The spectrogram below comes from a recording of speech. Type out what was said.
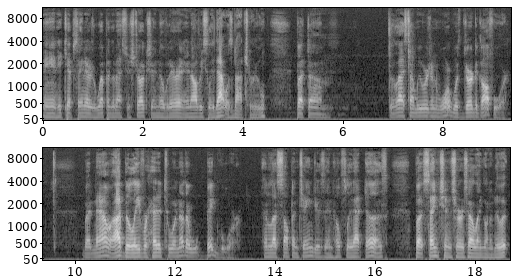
and he kept saying there's weapons of mass destruction over there, and obviously that was not true. But um, the last time we were in war was during the Gulf War. But now I believe we're headed to another big war, unless something changes, and hopefully that does. But sanctions sure as hell ain't going to do it.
